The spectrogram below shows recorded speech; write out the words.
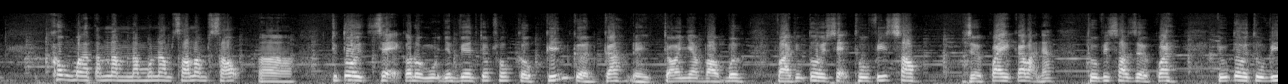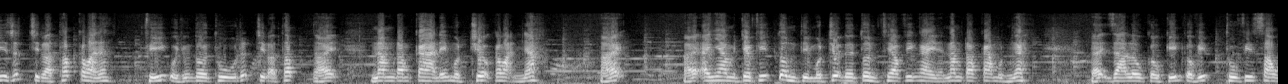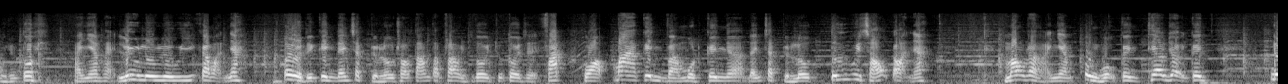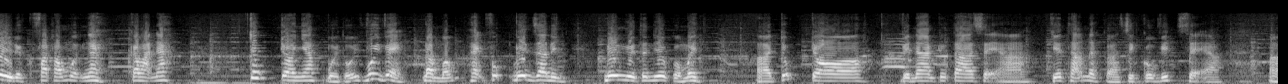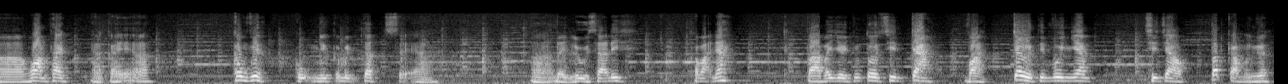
0385 545 656 à, chúng tôi sẽ có đội ngũ nhân viên chốt số cầu kín cường ca để cho anh em vào bơ và chúng tôi sẽ thu phí sau. Giờ quay các bạn nhé thu phí sau giờ quay. Chúng tôi thu phí rất chỉ là thấp các bạn nhé phí của chúng tôi thu rất chỉ là thấp. Đấy 500k đến 1 triệu các bạn nhé đấy đấy anh em mình chơi phí tuần thì một triệu đến tuần theo phí ngày là 500k một ngày đấy zalo cầu kín cầu vip thu phí sau của chúng tôi. Anh em hãy lưu lưu lưu ý các bạn nhé ở trên kênh đánh chặt kiểu lô 6886 của chúng tôi chúng tôi sẽ phát qua ba kênh và một kênh ờ, đánh chặt kiểu lô tứ quý sáu các bạn nhé mong rằng anh em ủng hộ kênh theo dõi kênh để được phát sóng mỗi ngày các bạn nhé chúc cho anh em buổi tối vui vẻ đầm ấm hạnh phúc bên gia đình bên người thân yêu của mình. À, chúc cho Việt Nam chúng ta sẽ à, chiến thắng được à, dịch Covid sẽ à, hoàn thành à, cái à, công việc cũng như các bệnh tật sẽ à, đẩy lùi xa đi. Các bạn nhé. Và bây giờ chúng tôi xin chào và chờ tin vui anh em. Xin chào tất cả mọi người.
